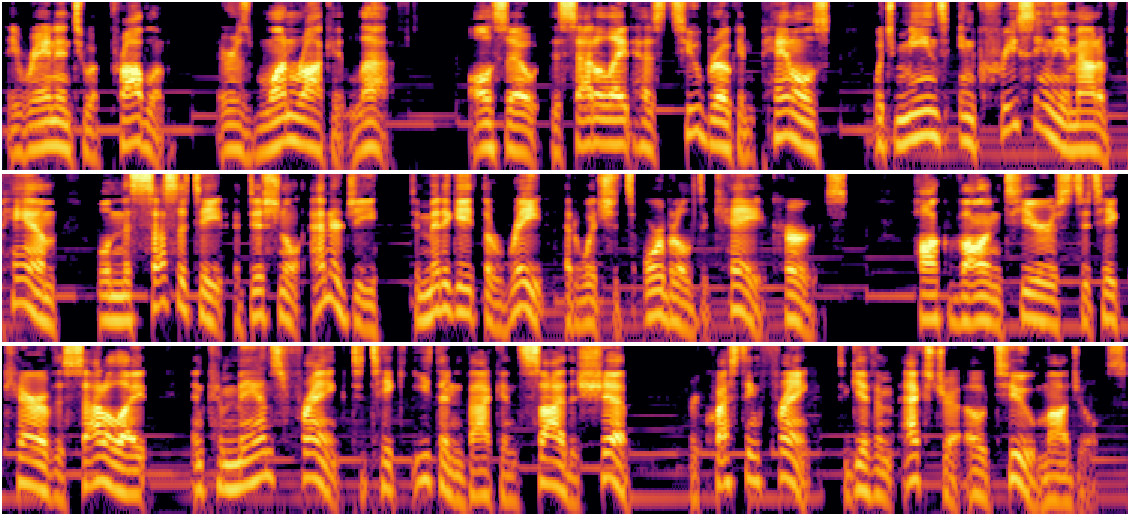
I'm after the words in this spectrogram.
they ran into a problem. There is one rocket left. Also, the satellite has two broken panels, which means increasing the amount of PAM will necessitate additional energy to mitigate the rate at which its orbital decay occurs. Hawk volunteers to take care of the satellite and commands Frank to take Ethan back inside the ship, requesting Frank to give him extra O2 modules.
